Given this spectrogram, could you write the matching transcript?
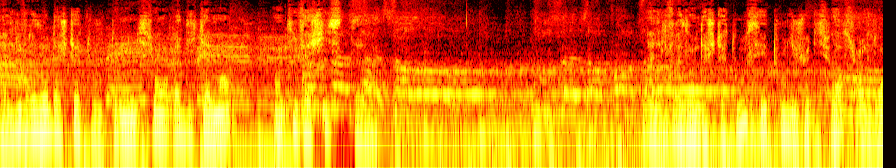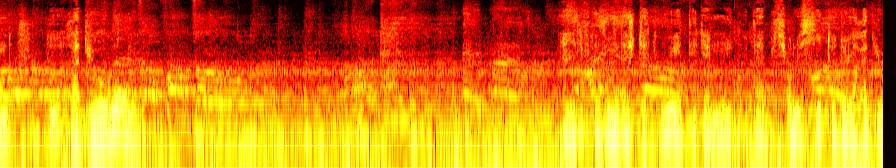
La livraison d'Achetatou est une émission radicalement antifasciste. La livraison d'Achetatou, c'est tous les jeudis soirs sur les ondes de Radio Oloron. La livraison d'Achetatou est également écoutable sur le site de la radio,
